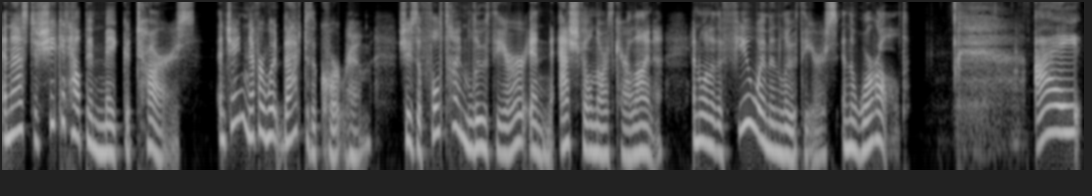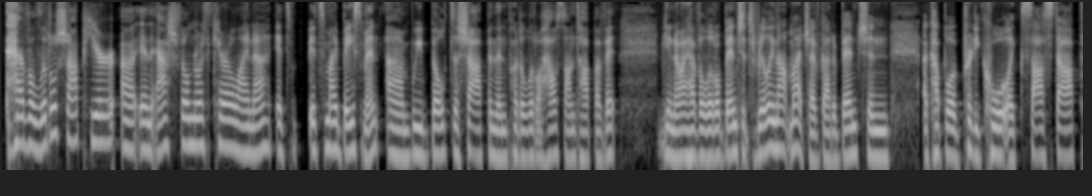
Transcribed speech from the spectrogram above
and asked if she could help him make guitars. And Jayne never went back to the courtroom. She's a full time luthier in Asheville, North Carolina, and one of the few women luthiers in the world. I have a little shop here uh, in Asheville, North Carolina. It's it's my basement. Um, we built a shop and then put a little house on top of it. You know, I have a little bench. It's really not much. I've got a bench and a couple of pretty cool like SawStop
